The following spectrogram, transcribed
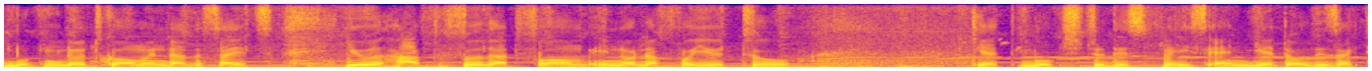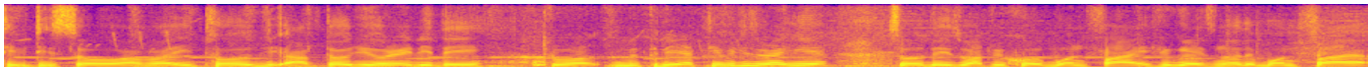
booking.com and other sites. You will have to fill that form in order for you to get booked to this place and get all these activities. So i've already told you i've told you already the two the three activities right here. So there's what we call bonfire. If you guys know the bonfire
